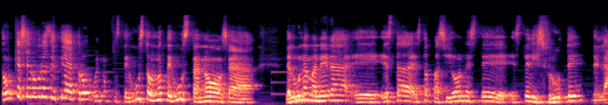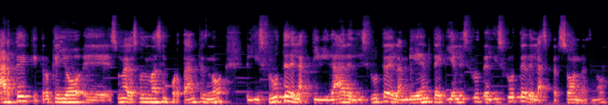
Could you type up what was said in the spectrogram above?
tengo que hacer obras de teatro. Bueno, pues te gusta o no te gusta, ¿no? O sea, de alguna manera, eh, esta, esta pasión, este, este disfrute del arte, que creo que yo eh, es una de las cosas más importantes, ¿no? El disfrute de la actividad, el disfrute del ambiente y el disfrute, el disfrute de las personas, ¿no?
